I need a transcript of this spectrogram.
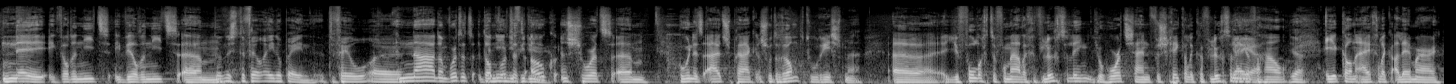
Nee, ik wilde niet... Ik wilde niet um... Dan is het te veel één op één. Te veel, uh, nou, dan wordt het, dan wordt het ook een soort... Um, hoe we het uitspraken, een soort ramptoerisme. Uh, je volgt de voormalige vluchteling. Je hoort zijn verschrikkelijke vluchtelingenverhaal. Ja, ja, ja. En je kan eigenlijk alleen maar...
